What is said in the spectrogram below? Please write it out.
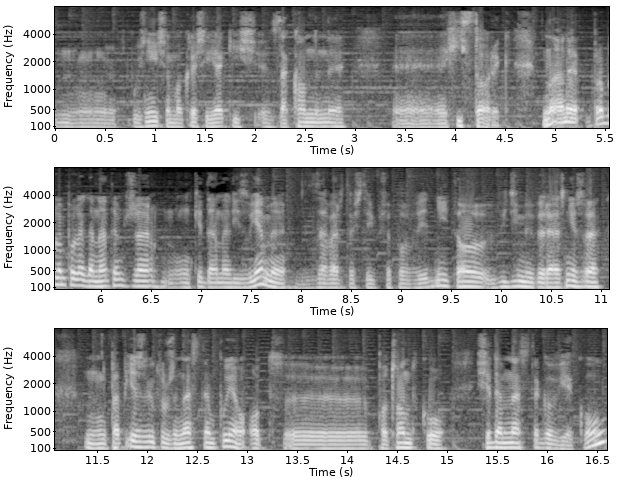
mm, w późniejszym okresie jakiś zakonny historyk. No ale problem polega na tym, że mm, kiedy analizujemy zawartość tej przepowiedni, to widzimy wyraźnie, że mm, papieże, którzy następują od e, początku XVII wieku,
